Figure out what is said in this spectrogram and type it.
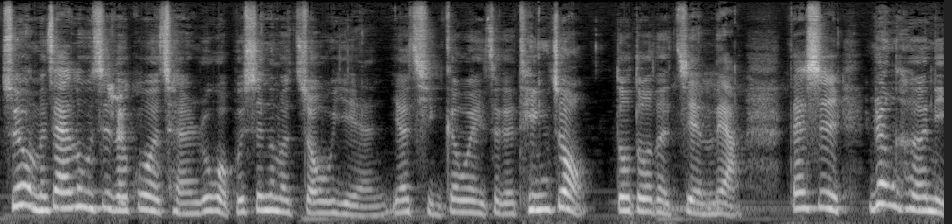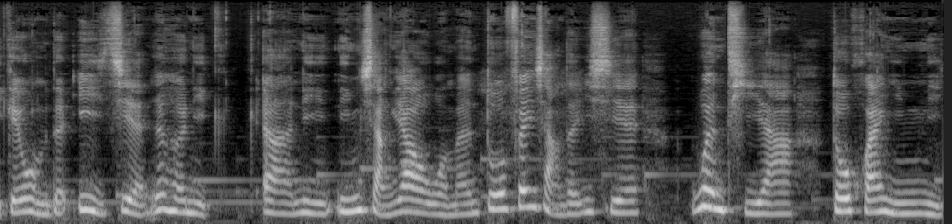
所以我们在录制的过程，如果不是那么周延，也请各位这个听众多多的见谅。但是任何你给我们的意见，任何你呃你您想要我们多分享的一些问题啊，都欢迎你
